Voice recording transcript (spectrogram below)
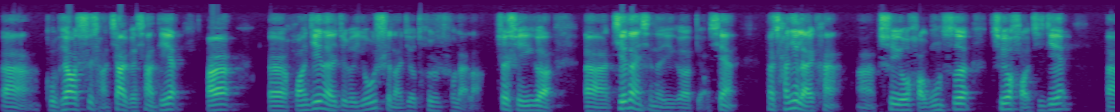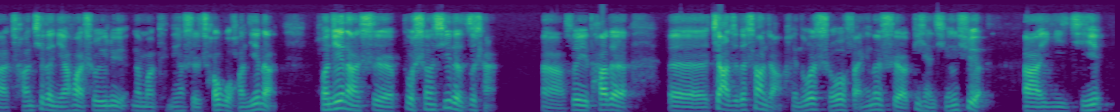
啊，股票市场价格下跌，而呃黄金的这个优势呢就突出出来了，这是一个啊阶段性的一个表现。那长期来看啊，持有好公司，持有好基金啊，长期的年化收益率，那么肯定是超过黄金的。黄金呢是不生息的资产啊，所以它的呃价值的上涨，很多时候反映的是避险情绪啊，以及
